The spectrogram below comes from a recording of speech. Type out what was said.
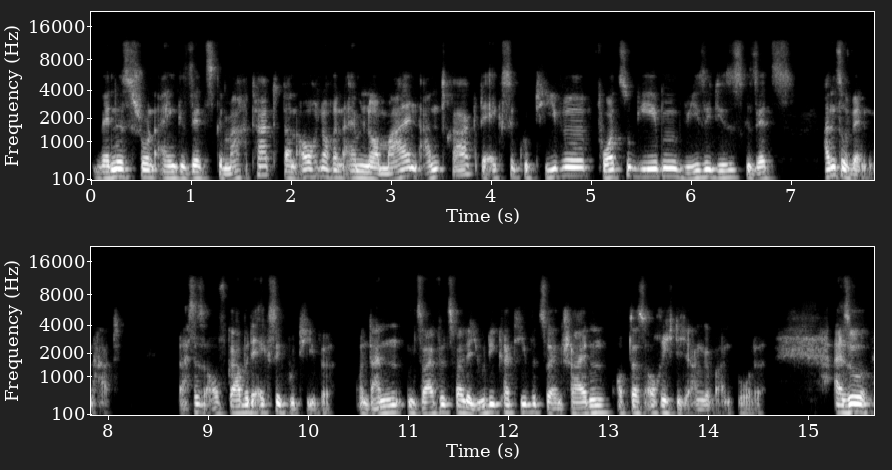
wenn es schon ein Gesetz gemacht hat, dann auch noch in einem normalen Antrag der Exekutive vorzugeben, wie sie dieses Gesetz anzuwenden hat. Das ist Aufgabe der Exekutive. Und dann im Zweifelsfall der Judikative zu entscheiden, ob das auch richtig angewandt wurde. Also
